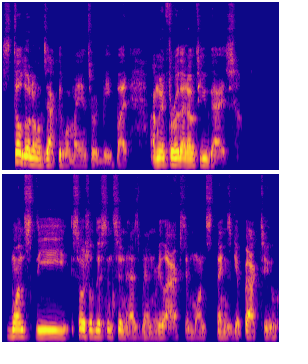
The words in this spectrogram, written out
Still don't know exactly what my answer would be, but I'm going to throw that out to you guys. Once the social distancing has been relaxed and once things get back to,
